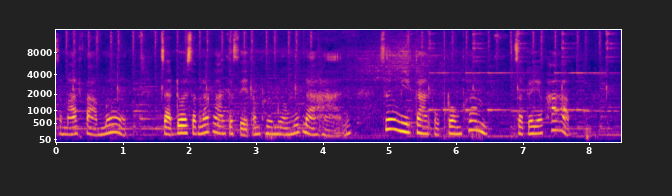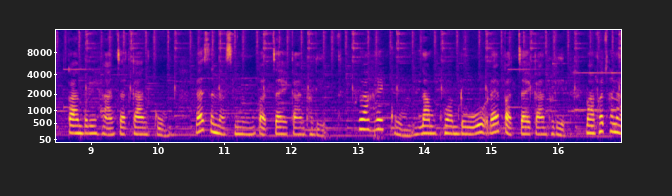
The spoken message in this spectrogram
Smart Farmer จัดโดยสำนักงานเกษตรอำเภอเมืองมุกดาหาร ซึ่งมีการอบรมเพิ่มศักยภาพ การบริหารจัดการกลุ่ม และสนับสนุนปัจจัยการผลิต พื่อให้กลุ่มนำความรู้และปัจจัยการผลิตมาพัฒนา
